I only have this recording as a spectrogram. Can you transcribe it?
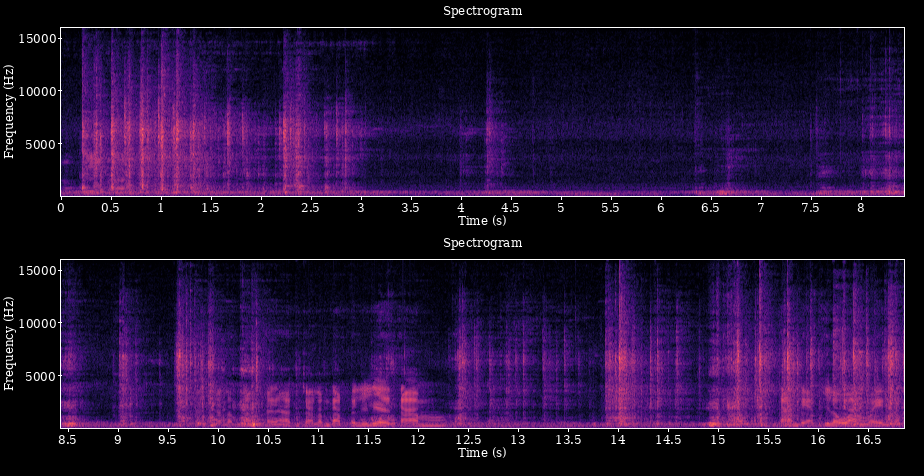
โอเคครับจัดลำดับไปนะครับจัดลำดับไปเรื่อยๆ ตาม ตามแบบที่เราวางไว้นะครับ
